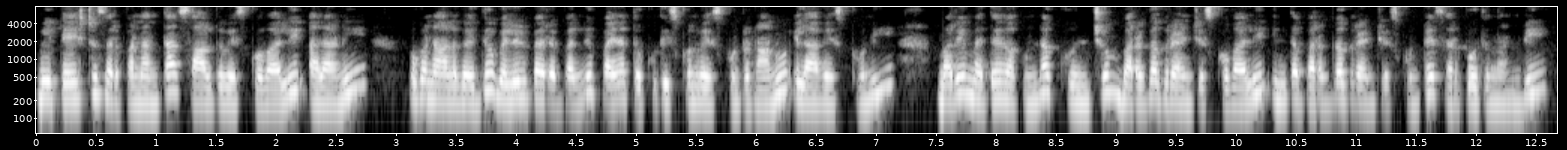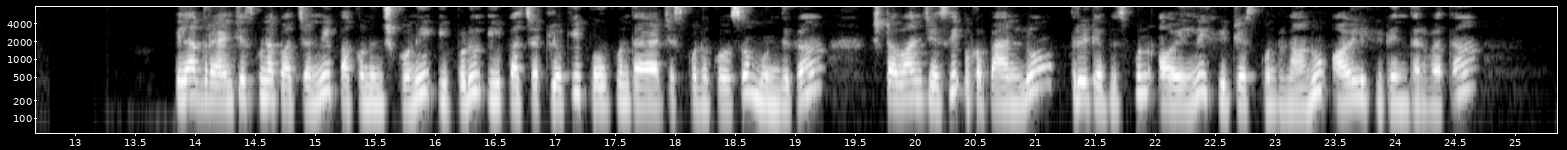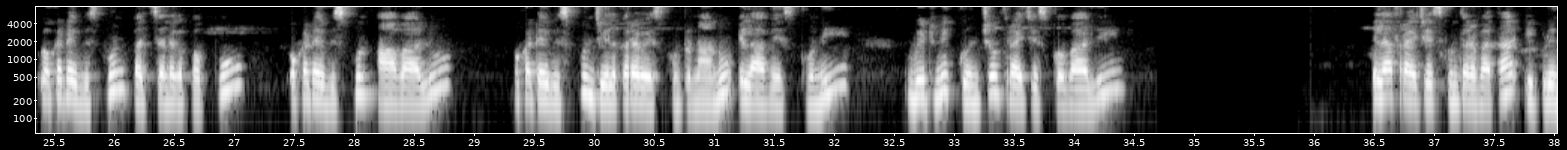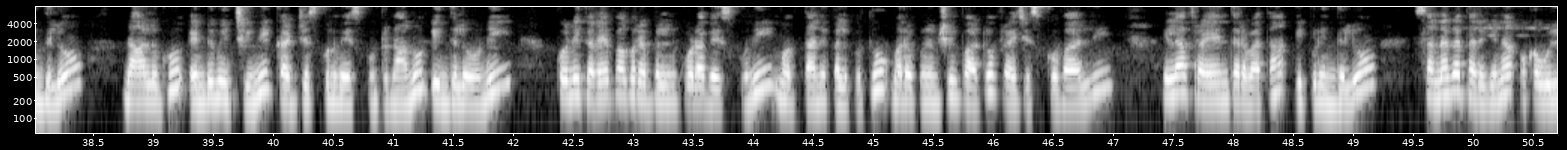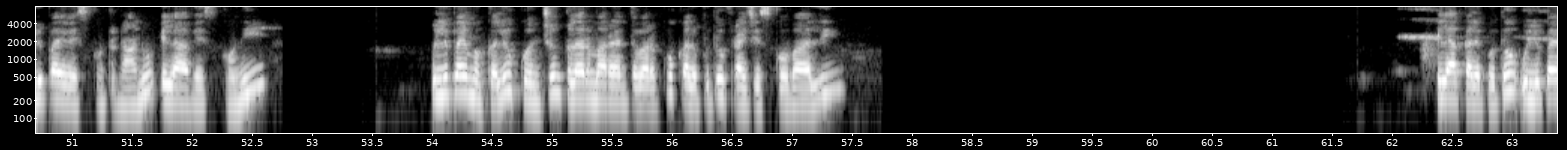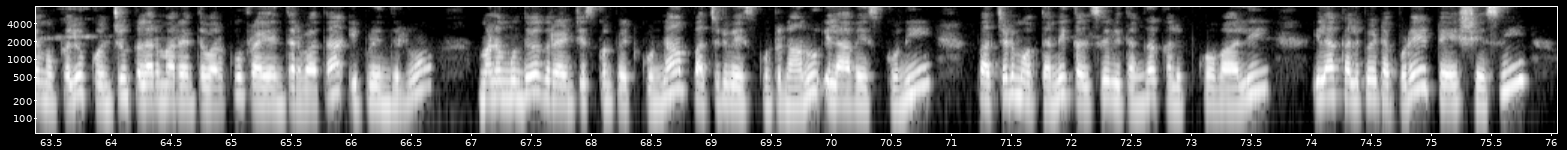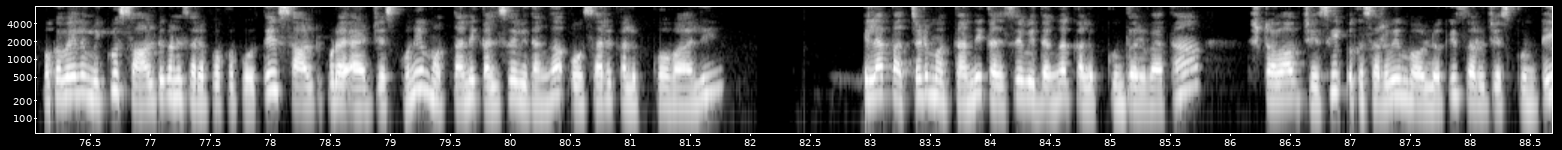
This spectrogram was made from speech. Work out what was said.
మీ టేస్ట్ సరిపడినంత సాల్ట్ వేసుకోవాలి. అలానే ఒక నాలుగైదు వెల్లుల్లిపాయ రెబ్బల్ని పైన తొక్కు తీసుకొని వేసుకుంటున్నాను. ఇలా వేసుకొని మరీ మెత్తగా కాకుండా కొంచెం బరగ్గా గ్రైండ్ చేసుకోవాలి. ఇంత బరగ్గా గ్రైండ్ చేసుకుంటే సరిపోతుందండి. ఇలా గ్రైండ్ చేసుకున్న పచ్చడిని పక్కన ఉంచుకొని ఇప్పుడు ఈ పచ్చట్లోకి పోపును తయారు చేసుకోవడం కోసం ముందుగా స్టవ్ ఆన్ చేసి ఒక ప్యాన్లో త్రీ టేబుల్ స్పూన్ ఆయిల్ని హీట్ చేసుకుంటున్నాను. ఆయిల్ హీట్ అయిన తర్వాత ఒక టేబుల్ స్పూన్ పచ్చిశనగపప్పు ఒక టేబుల్ స్పూన్ ఆవాలు ఒక టేబుల్ స్పూన్ జీలకర్ర వేసుకుంటున్నాను. ఇలా వేసుకొని వీటిని కొంచెం ఫ్రై చేసుకోవాలి. ఇలా ఫ్రై చేసుకున్న తర్వాత ఇప్పుడు ఇందులో నాలుగు ఎండుమిర్చిని కట్ చేసుకుని వేసుకుంటున్నాను. ఇందులోని కొన్ని కరివేపాకు రెబ్బలను కూడా వేసుకుని మొత్తాన్ని కలుపుతూ మరొక నిమిషం పాటు ఫ్రై చేసుకోవాలి. ఇలా ఫ్రై అయిన తర్వాత ఇప్పుడు ఇందులో సన్నగా తరిగిన ఒక ఉల్లిపాయ వేసుకుంటున్నాను. ఇలా వేసుకొని ఉల్లిపాయ ముక్కలు కొంచెం కలర్ మారేంత వరకు కలుపుతూ ఫ్రై చేసుకోవాలి. ఇలా కలుపుతూ ఉల్లిపాయ ముక్కలు కొంచెం కలర్ మారేంత వరకు ఫ్రై అయిన తర్వాత ఇప్పుడు ఇందులో మనం ముందుగా గ్రైండ్ చేసుకొని పెట్టుకున్న పచ్చడి వేసుకుంటున్నాను. ఇలా వేసుకొని పచ్చడి మొత్తాన్ని కలిసే విధంగా కలుపుకోవాలి. ఇలా కలిపేటప్పుడే టేస్ట్ చేసి ఒకవేళ మీకు సాల్ట్ కానీ సరిపోకపోతే సాల్ట్ కూడా యాడ్ చేసుకొని మొత్తాన్ని కలిసే విధంగా ఓసారి కలుపుకోవాలి. ఇలా పచ్చడి మొత్తాన్ని కలిసే విధంగా కలుపుకున్న తర్వాత స్టవ్ ఆఫ్ చేసి ఒక సర్వింగ్ బౌల్లోకి సర్వ్ చేసుకుంటే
